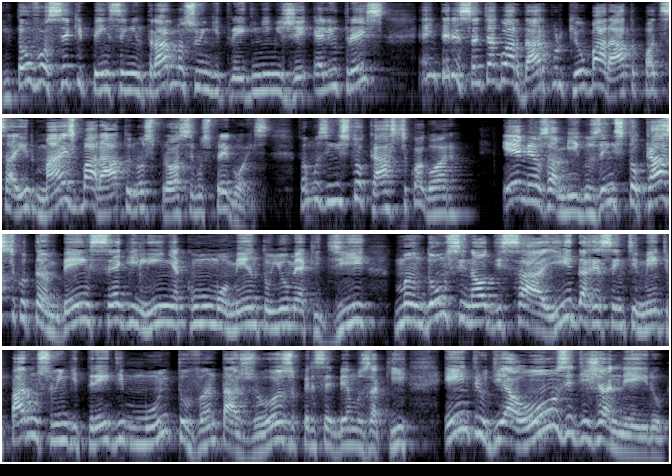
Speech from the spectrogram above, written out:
Então você que pensa em entrar no swing trade em MGLU3, é interessante aguardar porque o barato pode sair mais barato nos próximos pregões. Vamos em estocástico agora. E meus amigos, em estocástico também segue em linha com o momento e o MACD, mandou um sinal de saída recentemente para um swing trade muito vantajoso, percebemos aqui, entre o dia 11 de janeiro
